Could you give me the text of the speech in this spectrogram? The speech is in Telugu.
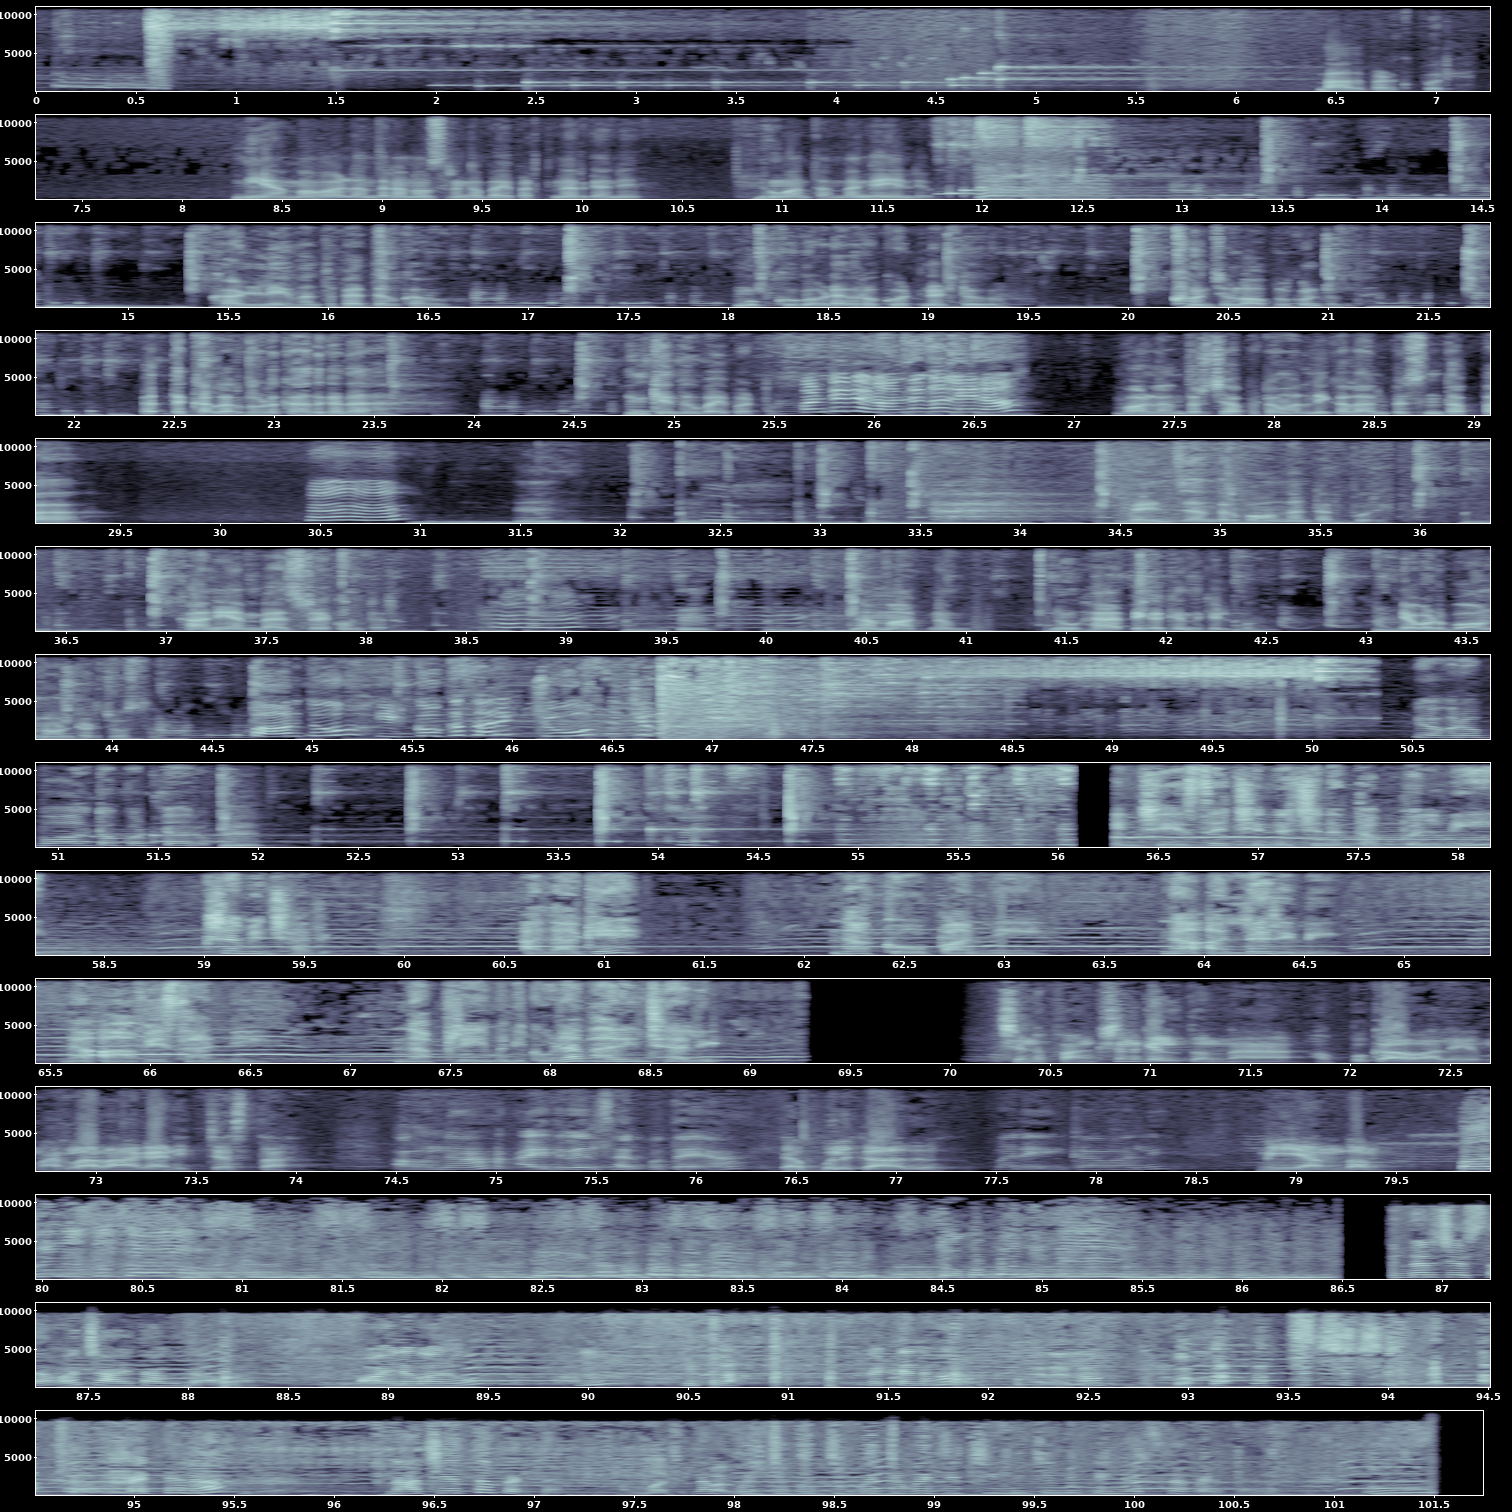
బాధపడకు పూరి. నీ అమ్మ వాళ్ళందరూ అనవసరంగా భయపడుతున్నారు కానీ నువ్వు అంత అందంగా ఏం లేవు. కళ్ళేమంత పెద్దవి కావు. ముక్కు కూడా ఎవరో కొట్టినట్టు కొంచెం లోపలికి పెద్ద కలర్ కూడా కాదు కదా. ఇంకెందుకు భయపడటం? అంటే నేను అందంగా లేనా? వాళ్ళందరూ చెప్పటం వల్ల నీకు అలా అనిపిస్తుంది తప్ప. బెంజ్ అందరూ బాగుందంటారు పూరి. కానీ అంబాసిడరే కొంటారు. నా మాట నమ్ము. నువ్వు హ్యాపీగా కిందకి వెళ్ళిపో. ఎవడు బాగున్నా ఉంటాడు చూస్తాను. పార్దు ఇంకొకసారి చూసి చెప్పు. ఎవరో బాల్తో కొట్టారు. నేను చేసే చిన్న చిన్న తప్పుల్ని క్షమించాలి. అలాగే నా కోపాన్ని నా అల్లరిని నా ఆవేశాన్ని నా ప్రేమని కూడా భరించాలి. చిన్న ఫంక్షన్కి వెళ్తున్నా అప్పు కావాలి మరలా రాగానే ఇచ్చేస్తా. అవునా? ఐదు వేలు సరిపోతాయా? డబ్బులు కాదు. మరి ఏం కావాలి? మీ అందం. డిన్నర్ చేస్తావా? చాయ్ తాగుతావా? ఆయన గారు? పెట్టనా? పెట్టనా? నా చేత్తో పెడతాను. నా బుజ్జి బుజ్జి బుజ్జి బుజ్జి చిన్ని చిన్ని ఫింగర్స్తో పెడతాను.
